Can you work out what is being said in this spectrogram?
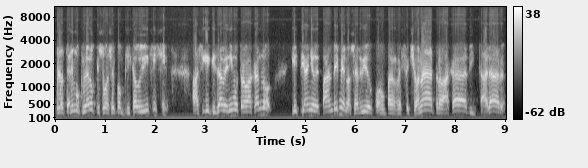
Pero tenemos claro que eso va a ser complicado y difícil, así que, que ya venimos trabajando y este año de pandemia nos ha servido como para reflexionar, trabajar, instalar.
